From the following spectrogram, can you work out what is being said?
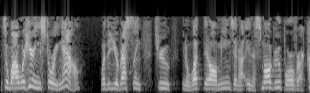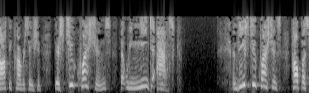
And so while we're hearing the story now, whether you're wrestling through, you know, what it all means in a, in a small group or over a coffee conversation, there's two questions that we need to ask. And these two questions help us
